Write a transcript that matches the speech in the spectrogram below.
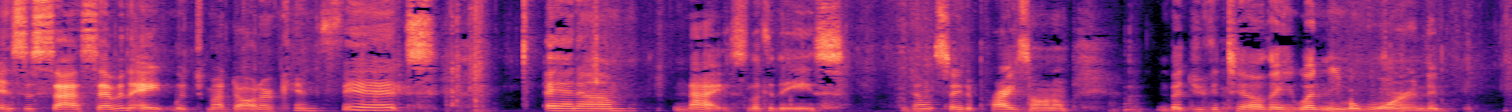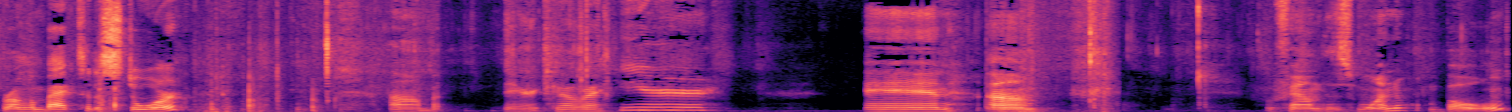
And it's a size 7, 8, which my daughter can fit. And um, nice. Look at these. They don't say the price on them. But you can tell they wasn't even worn. They brought them back to the store. Um, but there you go right here. And um, we found this one bowl.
